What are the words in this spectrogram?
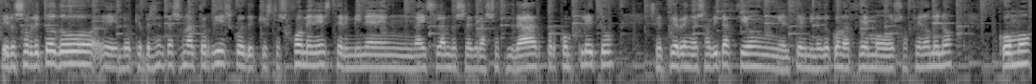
pero sobre todo eh, lo que presenta es un alto riesgo de que estos jóvenes terminen aislándose de la sociedad por completo, se encierren en su habitación, el término que conocemos o fenómeno como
